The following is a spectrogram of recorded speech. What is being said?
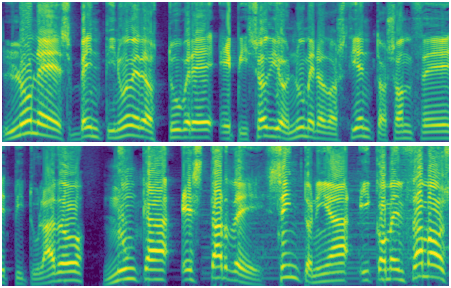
Lunes 29 de octubre, episodio número 211, titulado Nunca es tarde. Sintonía y comenzamos.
